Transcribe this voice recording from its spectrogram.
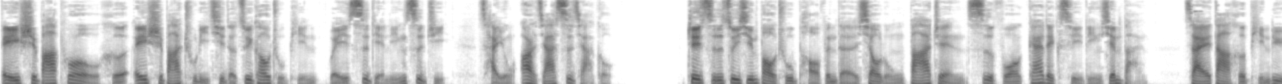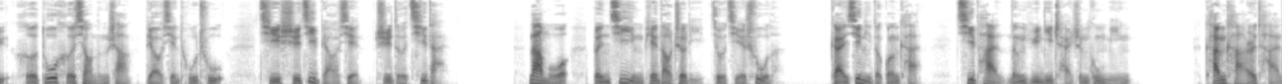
，A 十八 Pro 和 A 十八处理器的最高主频为四点零四 G，采用二加四架构。这次最新爆出跑分的骁龙八 Gen 四 For Galaxy 领先版，在大核频率和多核效能上表现突出，其实际表现值得期待。那么，本期影片到这里就结束了，感谢你的观看，期盼能与你产生共鸣。侃侃而谈，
